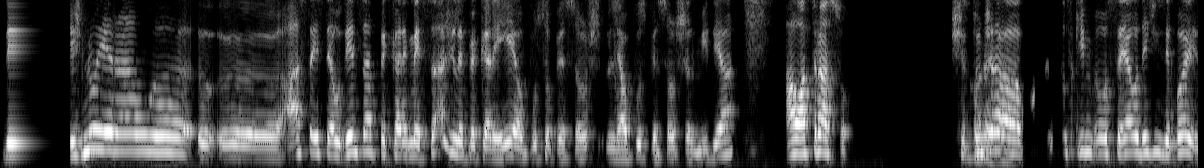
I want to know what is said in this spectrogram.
Deci nu erau. Uh, uh, asta este audiența pe care mesajele pe care ei au pus-o pe social, le-au pus pe social media au atras-o. Și atunci da. să schimb, o să iau o decizie. Băi,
